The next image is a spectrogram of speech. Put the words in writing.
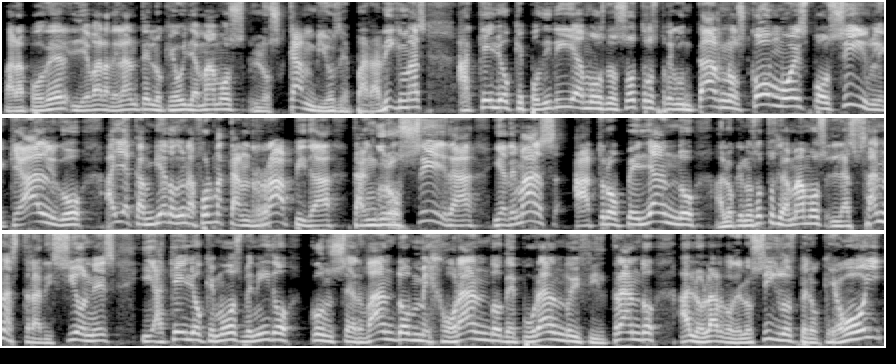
para poder llevar adelante lo que hoy llamamos los cambios de paradigmas, aquello que podríamos nosotros preguntarnos cómo es posible que algo haya cambiado de una forma tan rápida, tan grosera y además atropellando a lo que nosotros llamamos las sanas tradiciones y aquello que hemos venido conservando, mejorando, depurando y filtrando a lo largo de los siglos, pero que hoy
